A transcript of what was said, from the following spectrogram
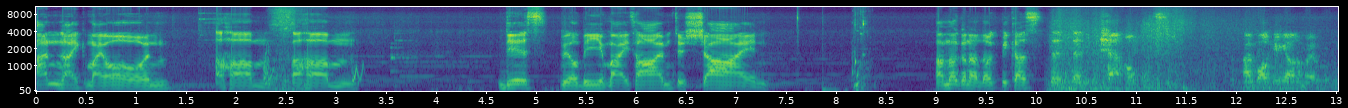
unlike my own, um, um, this will be my time to shine. I'm not gonna look because that, that helps. I'm walking out of my room.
